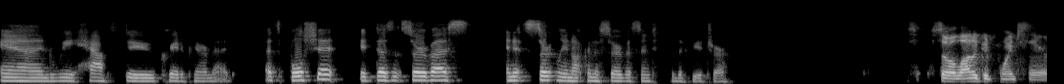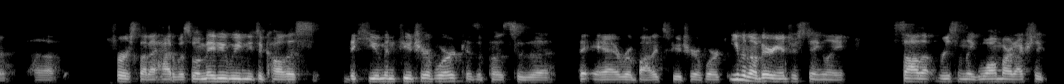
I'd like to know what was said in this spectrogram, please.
and we have to create a pyramid. That's bullshit. It doesn't serve us and it's certainly not going to serve us into the future. So a lot of good points there. Uh, first that i had was well maybe we need to call this the human future of work as opposed to the the ai robotics future of work even though very interestingly saw that recently walmart actually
